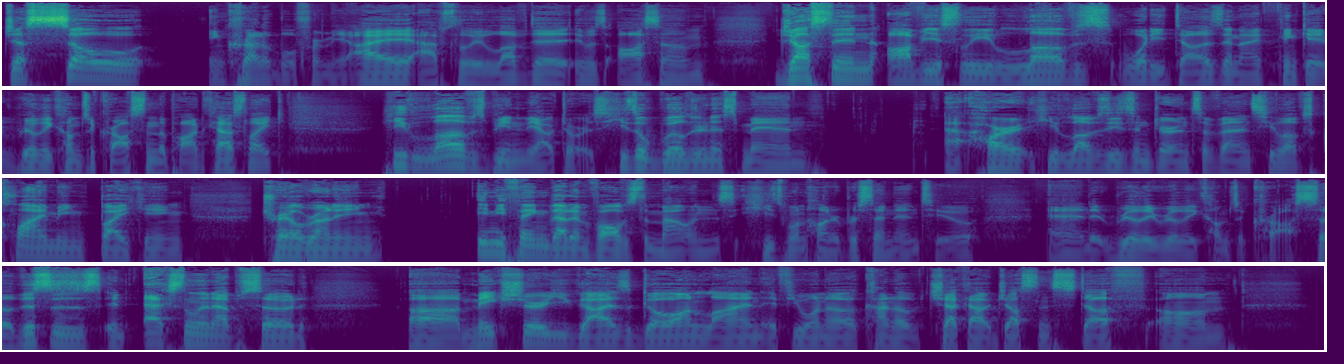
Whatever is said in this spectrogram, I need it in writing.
just so incredible for me. I absolutely loved it. It was awesome. Justin obviously loves what he does, and I think it really comes across in the podcast. Like, he loves being in the outdoors. He's a wilderness man at heart. He loves these endurance events. He loves climbing, biking, trail running, anything that involves the mountains. He's 100% into, and it really, really comes across. So, this is an excellent episode. Uh, make sure you guys go online if you want to kind of check out Justin's stuff. Um,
